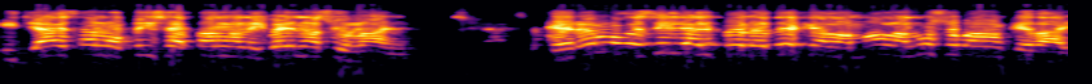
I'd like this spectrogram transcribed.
y ya esas noticias están a nivel nacional. Queremos decirle al PLD que a la mala no se van a quedar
